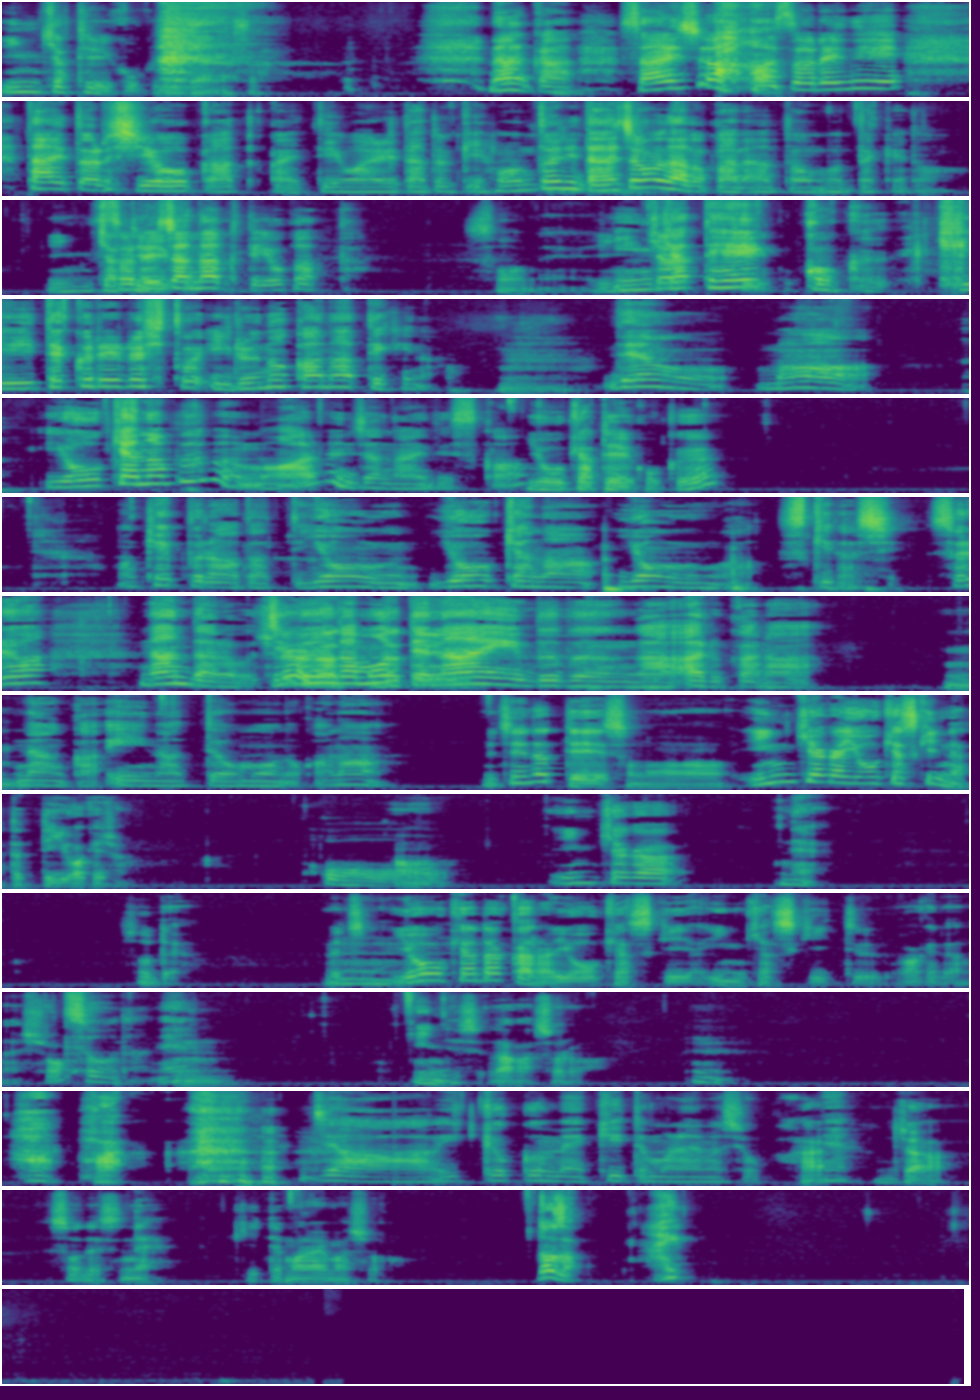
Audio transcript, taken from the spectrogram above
陰キャ帝国みたいなさ。なんか、最初はそれにタイトルしようかとか言って言われた時、本当に大丈夫なのかなと思ったけど、陰キャ帝国。それじゃなくてよかった。そうね。陰キャ帝国、聞いてくれる人いるのかな的な。うん。でも、まあ、陽キャな部分もあるんじゃないですか、陽キャ帝国？まあ、ケプラーだって4運、陽キャな4運が好きだし。それは、なんだろう、自分が持ってない部分があるから、うん。なんかいいなって思うのかな。別にだって、その、陰キャが陽キャ好きになったっていいわけじゃん。お陰キャが、ね。そうだよ。別うんに、陽キャだから陽キャ好きや陰キャ好きっていうわけではないでしょ？そうだね。うん。いいんですよ。だからそれは。うん。ははい。い。じゃあ、1曲目聴いてもらいましょうかはい。ね。じゃあ、そうですね。聞いてもらいましょう。どうぞはい。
